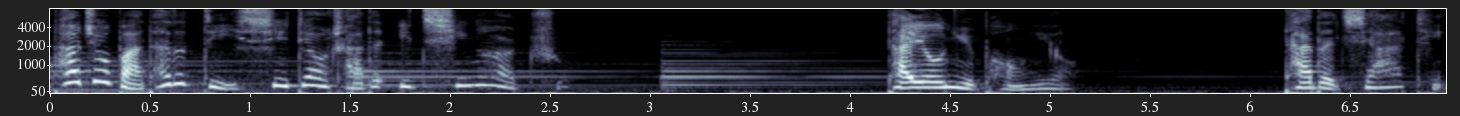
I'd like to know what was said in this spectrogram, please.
他就把他的底细调查的一清二楚。他有女朋友，他的家庭，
